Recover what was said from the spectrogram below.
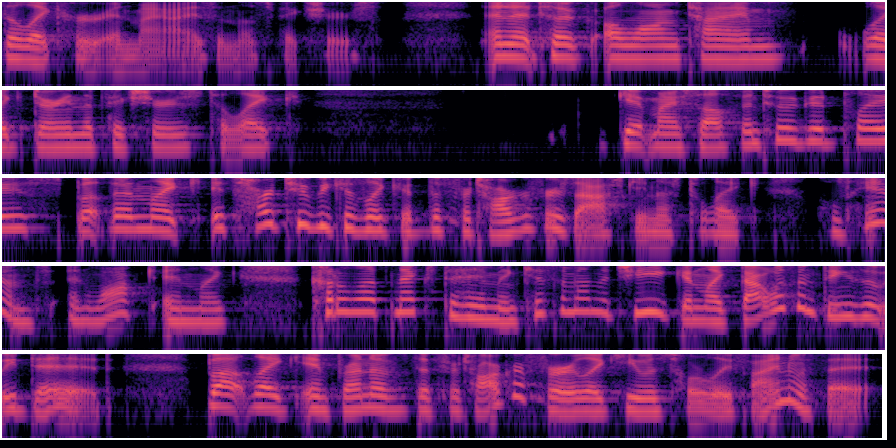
the like hurt in my eyes in those pictures. And it took a long time like during the pictures to like get myself into a good place. But then like it's hard too because like the photographer's asking us to like hold hands and walk and like cuddle up next to him and kiss him on the cheek. And like that wasn't things that we did. But like in front of the photographer, like he was totally fine with it.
